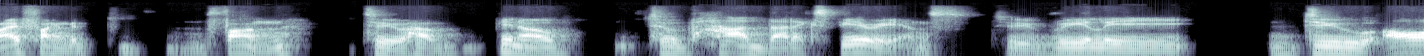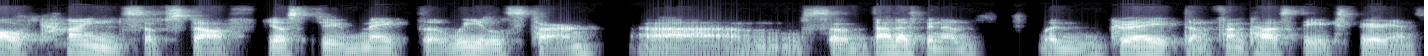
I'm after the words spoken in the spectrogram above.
I find it fun to have you know to have had that experience to really do all kinds of stuff just to make the wheels turn. Um, so that has been a, a great and fantastic experience.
